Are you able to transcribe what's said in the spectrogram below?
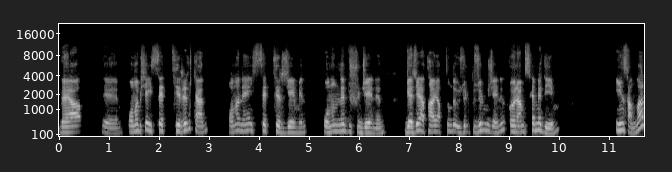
veya e, ona bir şey hissettirirken ona ne hissettireceğimin, onun ne düşüneceğinin, gece yatağa yattığında üzülüp üzülmeyeceğinin önemsemediğim insanlar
